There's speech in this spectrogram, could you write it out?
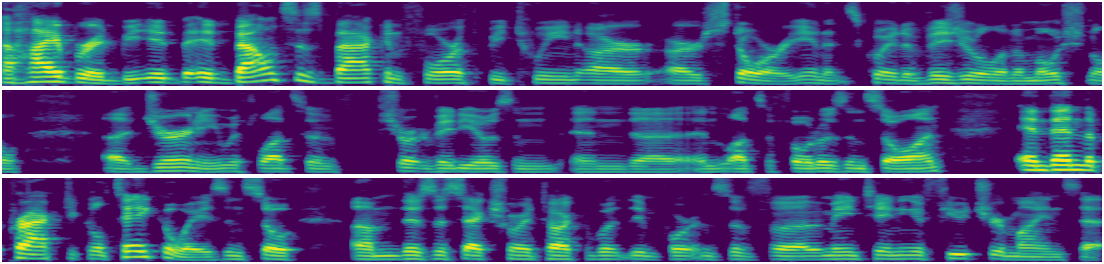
a hybrid. It it bounces back and forth between our our story, and it's quite a visual and emotional uh, journey with lots of short videos and and uh, and lots of photos and so on, and then the practical takeaways. And so um, there's a section where I talk about the importance of uh, maintaining a future mindset.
